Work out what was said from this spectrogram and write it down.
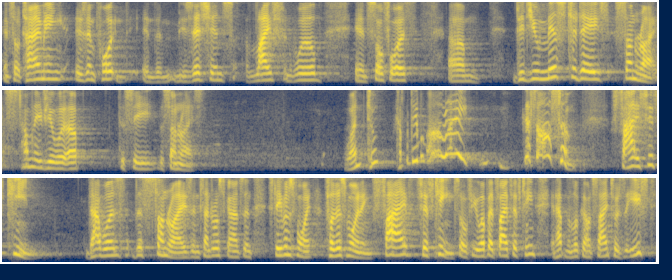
And so timing is important in the musician's life and world and so forth. Um, did you miss today's sunrise? How many of you were up to see the sunrise? One, two, a couple of people? All right. That's awesome. 515. That was the sunrise in central Wisconsin, Stevens Point, for this morning, 5.15. So if you were up at 5.15 and happened to look outside towards the east,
